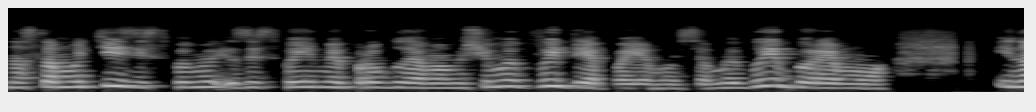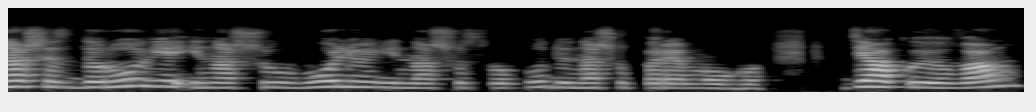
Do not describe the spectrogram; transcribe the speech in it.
на самоті зі своїми, зі своїми проблемами, що ми видряпаємося, ми виберемо і наше здоров'я, і нашу волю, і нашу свободу, і нашу перемогу. Дякую вам.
